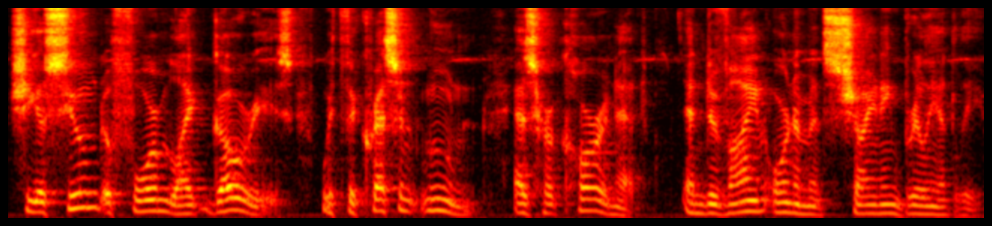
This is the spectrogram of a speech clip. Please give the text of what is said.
She assumed a form like Gauri's, with the crescent moon as her coronet and divine ornaments shining brilliantly.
